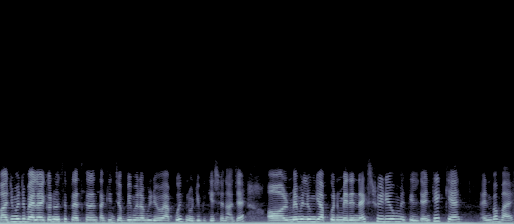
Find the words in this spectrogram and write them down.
बाजू में जो बेल आइकन है, उसे प्रेस करें ताकि जब भी मेरा वीडियो है आपको एक नोटिफिकेशन आ जाए। और मैं मिलूँगी आपको मेरे नेक्स्ट वीडियो में। Till then take care and bye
